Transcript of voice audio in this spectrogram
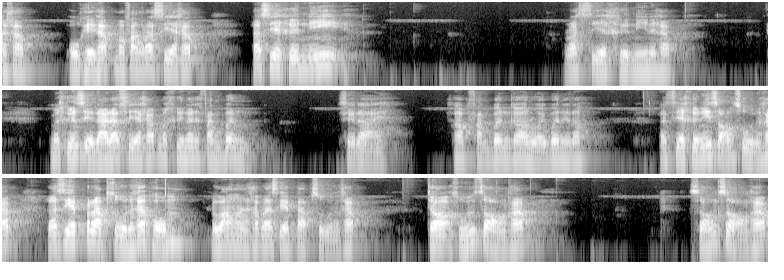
นะครับ โอเคครับ มาฟังรัสเซียครับ รัสเซียคืนนี้ รัสเซียคืนนี้นะครับ เมื่อคืนเสียดายรัสเซียครับ เมื่อคืนน่าจะฟันเบิ้ลเสียดายภาพฟันเบิ้ลก็รวยเบิ้ลเลยเนาะ รัสเซียคืนนี้สองศูนย์นะครับ รัสเซียปรับศูนย์นะครับ ผม ระวังหน่อยครับรัสเซียปรับศูนย์นะครับ เจาะศูนย์สองครับสองสองครับ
